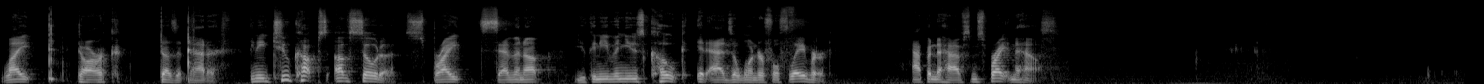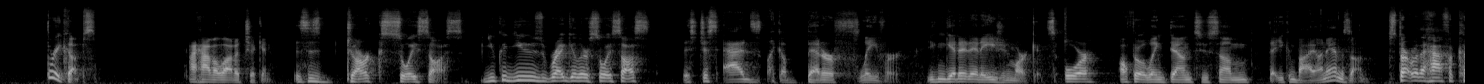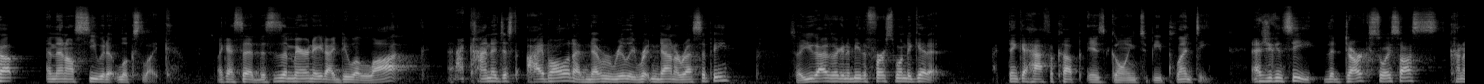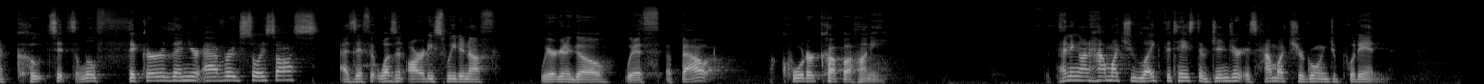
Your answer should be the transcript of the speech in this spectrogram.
Light, dark, doesn't matter. You need two cups of soda, Sprite, 7-Up. You can even use Coke. It adds a wonderful flavor. Happen to have some Sprite in the house. Three cups. I have a lot of chicken. This is dark soy sauce. You could use regular soy sauce. This just adds like a better flavor. You can get it at Asian markets, or I'll throw a link down to some that you can buy on Amazon. Start with a half a cup, and then I'll see what it looks like. Like I said, this is a marinade I do a lot, and I kind of just eyeball it. I've never really written down a recipe. So you guys are gonna be the first one to get it. I think a half a cup is going to be plenty. As you can see, the dark soy sauce kind of coats it. It's a little thicker than your average soy sauce. As if it wasn't already sweet enough, we're gonna go with about a quarter cup of honey. Depending on how much you like the taste of ginger is how much you're going to put in.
